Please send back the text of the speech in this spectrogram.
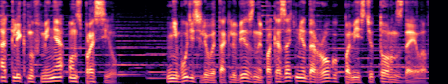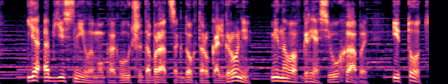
Окликнув меня, он спросил, «Не будете ли вы так любезны показать мне дорогу к поместью Торнсдейлов?» Я объяснил ему, как лучше добраться к доктору Кальгрони, миновав грязь и ухабы, и тот,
